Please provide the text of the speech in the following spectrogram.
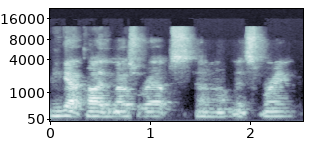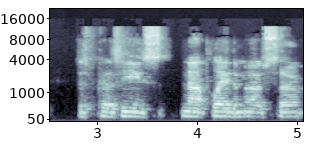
he got probably the most reps um, in spring just because he's not played the most. So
